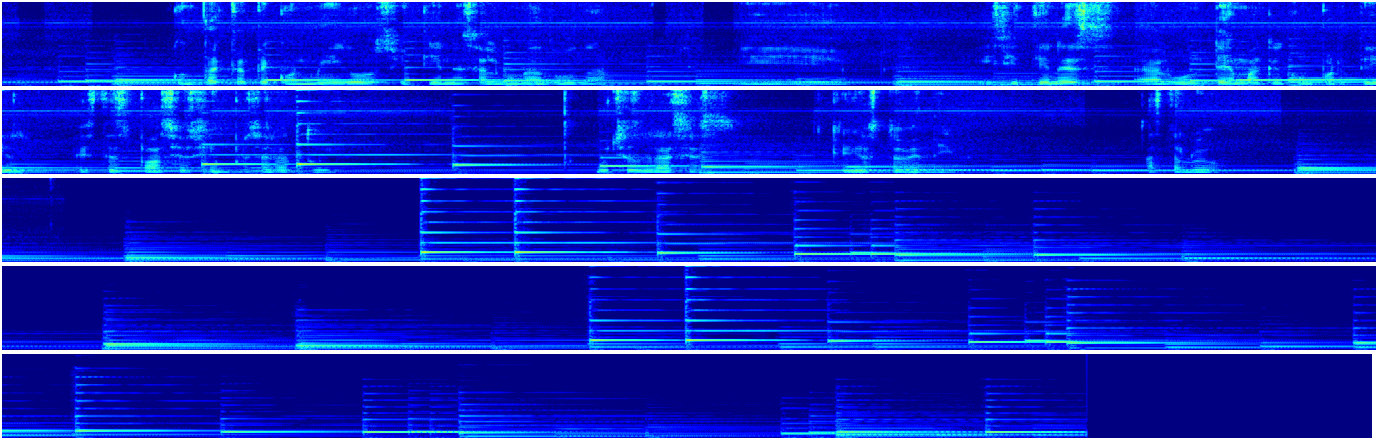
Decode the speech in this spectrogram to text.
Contáctate conmigo si tienes alguna duda y, y si tienes algún tema que compartir, este espacio siempre será tuyo. Muchas gracias. Que Dios te bendiga. Hasta luego.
